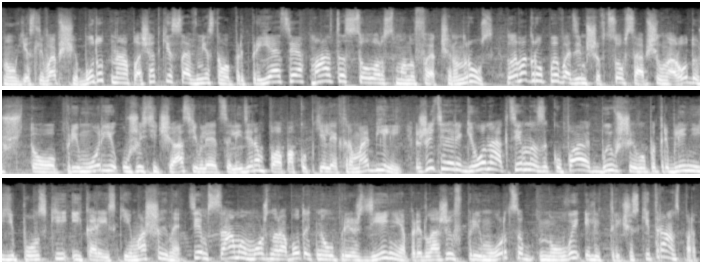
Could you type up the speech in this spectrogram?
ну, если вообще будут, на площадке совместного предприятия Mazda Solars Manufacturing Rus. Глава группы Вадим Шевцов сообщил народу, что Приморье уже сейчас является лидером по покупке электромобилей. Жители региона активно закупают бывшие в употреблении японские и корейские машины. Тем самым можно работать на упреждение, предложив приморцам новый электрический транспорт.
